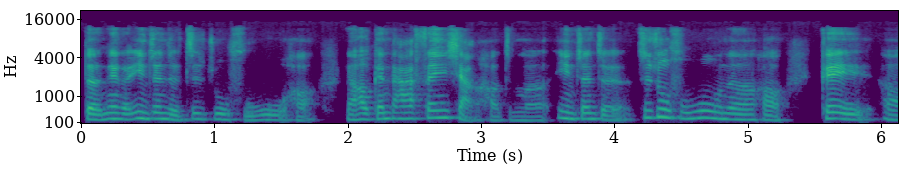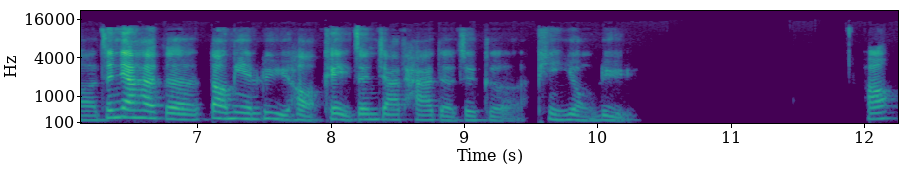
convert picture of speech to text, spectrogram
的那个应征者自助服务哈，然后跟大家分享哈怎么应征者自助服务呢哈，可以呃增加她的到面率哈，可以增加她的这个聘用率。好。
